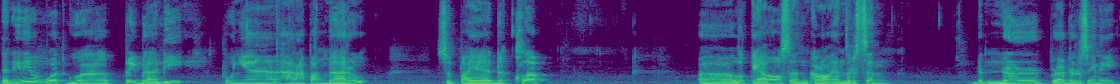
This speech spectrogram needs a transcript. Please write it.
Dan ini membuat gue pribadi punya harapan baru supaya The Club, uh, Luke Gallows dan Carl Anderson, The Nerd Brothers ini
